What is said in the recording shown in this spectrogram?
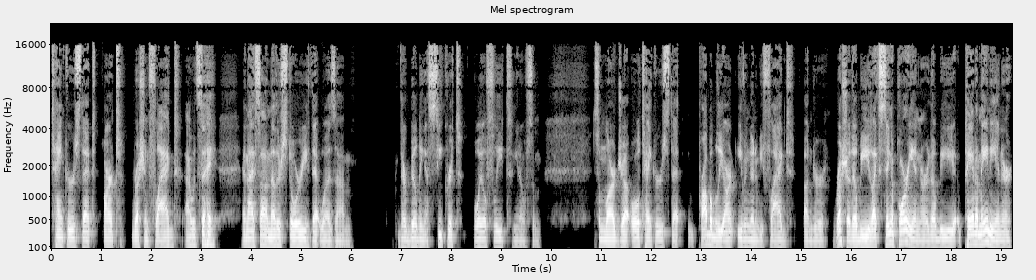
tankers that aren't Russian flagged, I would say. And I saw another story that was um, they're building a secret oil fleet, you know, some some large uh, oil tankers that probably aren't even going to be flagged under Russia. They'll be like Singaporean or they'll be Panamanian or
